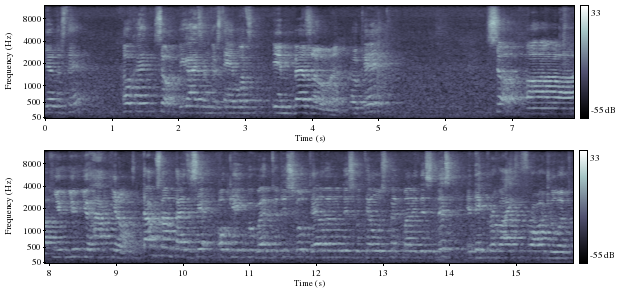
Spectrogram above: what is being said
You understand? Okay, so you guys understand what's embezzlement, okay? So, uh, you, you, you have, you know, sometimes they say, okay, we went to this hotel and in this hotel we spent money, this and this, and they provide fraudulent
